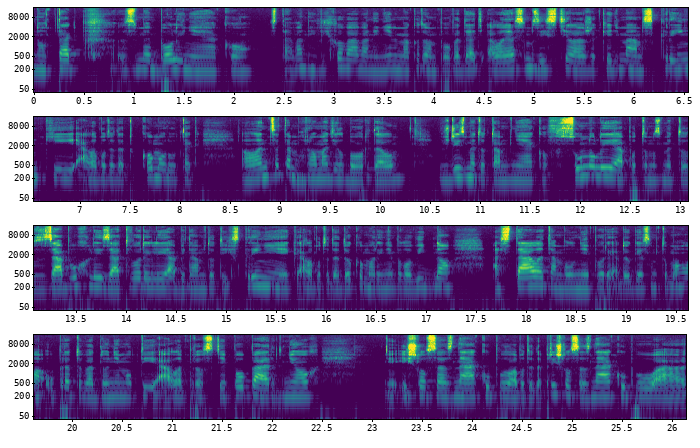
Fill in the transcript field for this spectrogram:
no tak sme boli nejako stávaní, vychovávaní, neviem ako to vám povedať, ale ja som zistila, že keď mám skrinky alebo teda tú komoru, tak len sa tam hromadil bordel. Vždy sme to tam nejako vsunuli a potom sme to zabuchli, zatvorili, aby nám do tých skriniek alebo teda do komory nebolo vidno a stále tam bol neporiadok. Ja som to mohla upratovať do nemoty, ale proste po pár dňoch išlo sa z nákupu, alebo teda prišlo sa z nákupu a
